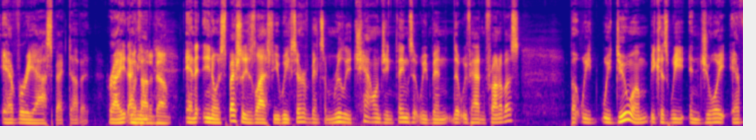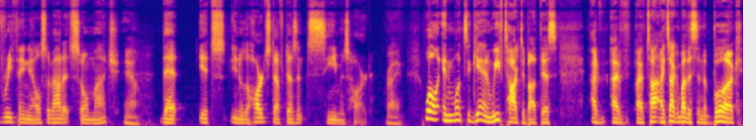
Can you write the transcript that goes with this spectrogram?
every aspect of it, right? I Without mean, a doubt. And you know, especially these last few weeks, there have been some really challenging things that we've been that we've had in front of us, but we we do them because we enjoy everything else about it so much Yeah. that it's you know the hard stuff doesn't seem as hard. Right. Well, and once again, we've talked about this. I've, I've, I've ta- I talk about this in the book,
